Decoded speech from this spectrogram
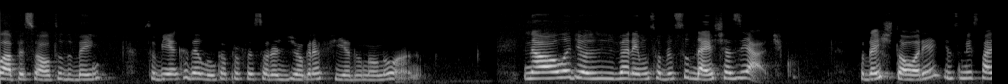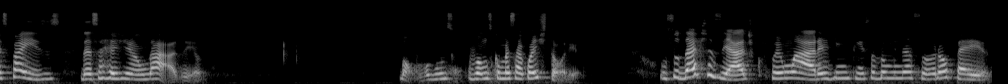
Olá pessoal, tudo bem? Sou Bianca Deluca, professora de Geografia do nono ano. Na aula de hoje veremos sobre o Sudeste Asiático, sobre a história e os principais países dessa região da Ásia. Bom, vamos, vamos começar com a história. O Sudeste Asiático foi uma área de intensa dominação europeia.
